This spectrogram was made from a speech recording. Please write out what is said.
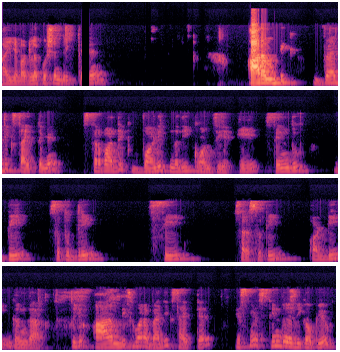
आइए हम अगला क्वेश्चन देखते हैं। आरंभिक वैदिक साहित्य में सर्वाधिक वर्णित नदी कौन सी है? A, Sindhu, B, Satudri, C, Saraswati और डी, गंगा। तो जो आरंभिक हमारा वैदिक साहित्य है, इसमें सिंधु नदी का उपयोग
